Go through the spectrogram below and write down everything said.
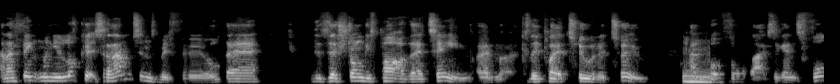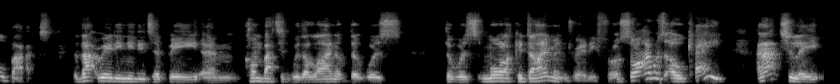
And I think when you look at Southampton's midfield, they're, the strongest part of their team because um, they play a two and a two. mm. and put fullbacks against fullbacks. That that really needed to be um, combated with a lineup that was that was more like a diamond really for us. So I was okay, and actually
